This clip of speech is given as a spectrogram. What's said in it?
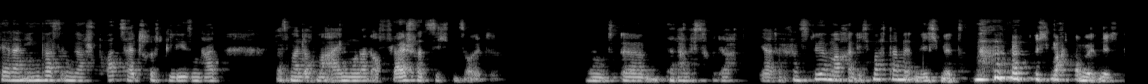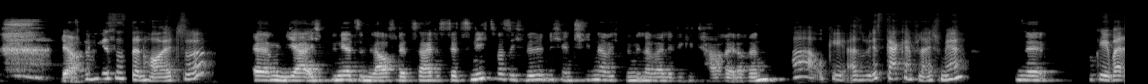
der dann irgendwas in der Sportzeitschrift gelesen hat, dass man doch mal einen Monat auf Fleisch verzichten sollte. Und ähm, dann habe ich so gedacht, ja, das kannst du ja machen. Ich mache damit nicht mit. ich mache damit nicht. Ja. Wie ist es denn heute? Ähm, ja, ich bin jetzt im Laufe der Zeit, ist jetzt nichts, was ich will, nicht entschieden habe. Ich bin mittlerweile Vegetarierin. Ah, okay. Also du isst gar kein Fleisch mehr? Nee. Okay, weil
